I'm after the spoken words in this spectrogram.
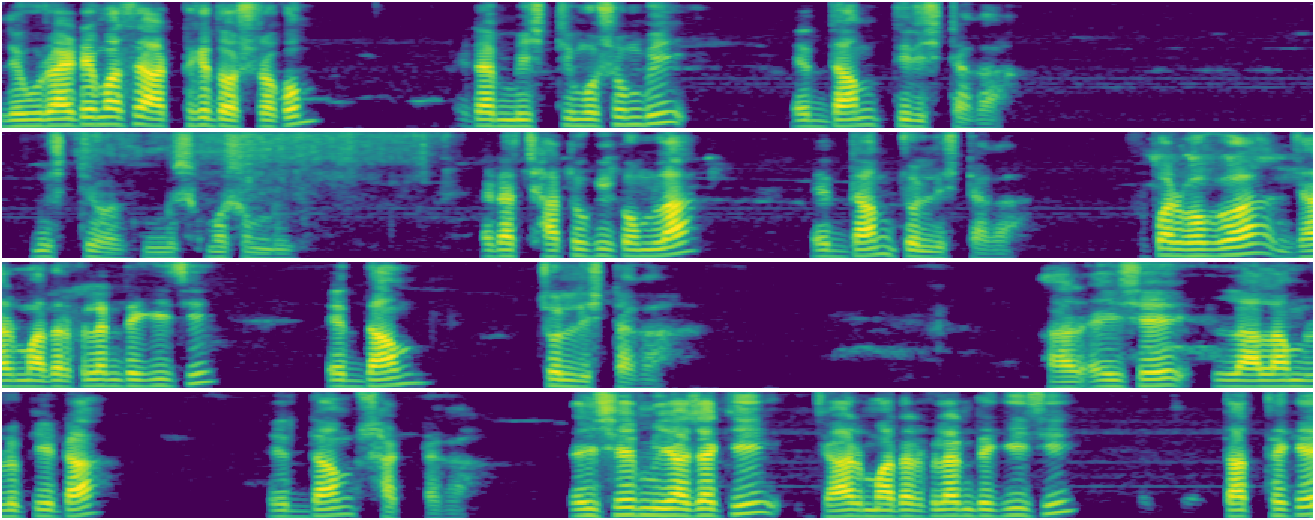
লেবুর আইটেম আছে আট থেকে দশ রকম। এটা মিষ্টি মৌসুম্বি এর দাম তিরিশ টাকা। মিষ্টি মৌসুম্বি। এটা ছাতুকি কমলা এর দাম চল্লিশ টাকা। সুপার ভগোয়া যার মাদার প্ল্যান দেখিয়েছি এর দাম চল্লিশ টাকা। আর এই সে লাল আমলকি এটা এর দাম ষাট টাকা এই সে মিয়াজাকি যার মাদার প্ল্যান দেখিয়েছি তার থেকে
